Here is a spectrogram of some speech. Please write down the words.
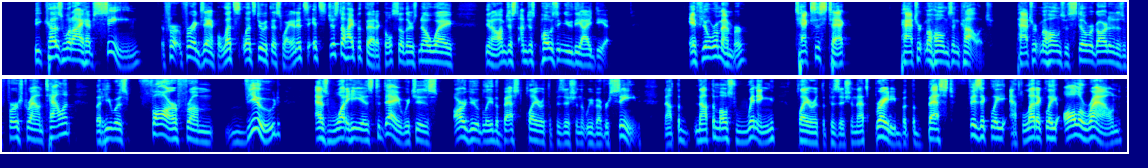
because what I have seen for for example, let's let's do it this way. And it's it's just a hypothetical, so there's no way, you know, I'm just I'm just posing you the idea. If you'll remember, Texas Tech, Patrick Mahomes in college. Patrick Mahomes was still regarded as a first round talent, but he was far from viewed as what he is today, which is arguably the best player at the position that we've ever seen. Not the not the most winning player at the position, that's Brady, but the best physically, athletically, all around.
